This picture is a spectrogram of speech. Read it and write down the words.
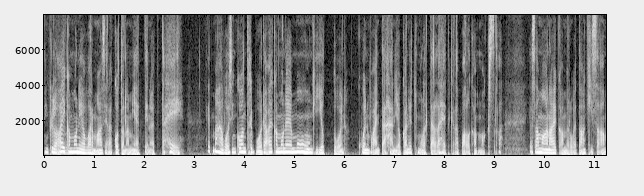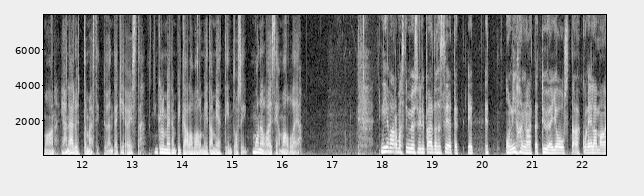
niin kyllä aika mm. moni on varmaan siellä kotona miettinyt, että hei, että mähän voisin kontribuoida aika moneen muuhunkin juttuin kuin vain tähän, joka nyt mulle tällä hetkellä palkan maksaa. Ja samaan aikaan me ruvetaan kisaamaan ihan älyttömästi työntekijöistä, niin kyllä meidän pitää olla valmiita miettimään tosi monenlaisia malleja. Niin varmasti myös ylipäätänsä se, että, että, että on ihanaa, että työ joustaa, kun elämä on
